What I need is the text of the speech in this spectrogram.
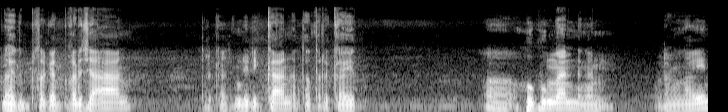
lah itu terkait pekerjaan terkait pendidikan atau terkait uh, hubungan dengan orang lain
